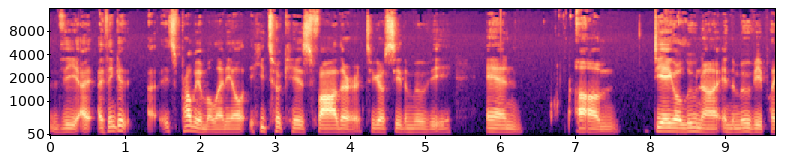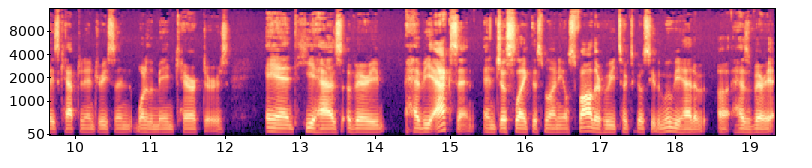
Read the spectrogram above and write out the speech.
the I, I think it it's probably a millennial. He took his father to go see the movie, and um, Diego Luna in the movie plays Captain Andreessen, one of the main characters, and he has a very heavy accent. And just like this millennial's father, who he took to go see the movie, had a uh, has a very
